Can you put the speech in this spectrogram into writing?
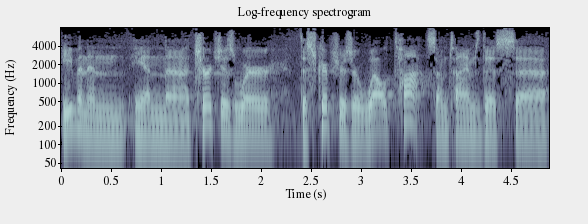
even in in uh, churches where the scriptures are well taught, sometimes this uh,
